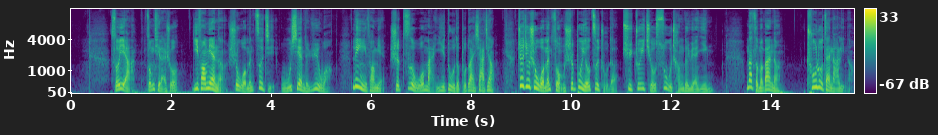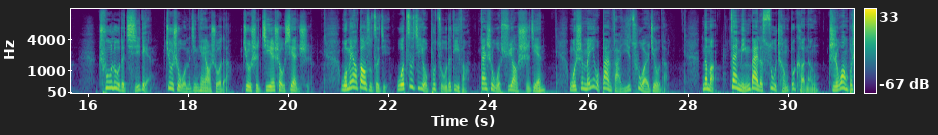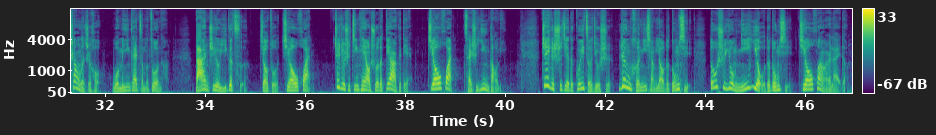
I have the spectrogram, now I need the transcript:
所以啊。总体来说，一方面呢是我们自己无限的欲望，另一方面是自我满意度的不断下降，这就是我们总是不由自主的去追求速成的原因。那怎么办呢？出路在哪里呢？出路的起点就是我们今天要说的，就是接受现实。我们要告诉自己，我自己有不足的地方，但是我需要时间，我是没有办法一蹴而就的。那么，在明白了速成不可能。指望不上了之后，我们应该怎么做呢？答案只有一个词，叫做交换。这就是今天要说的第二个点，交换才是硬道理。这个世界的规则就是，任何你想要的东西，都是用你有的东西交换而来的。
